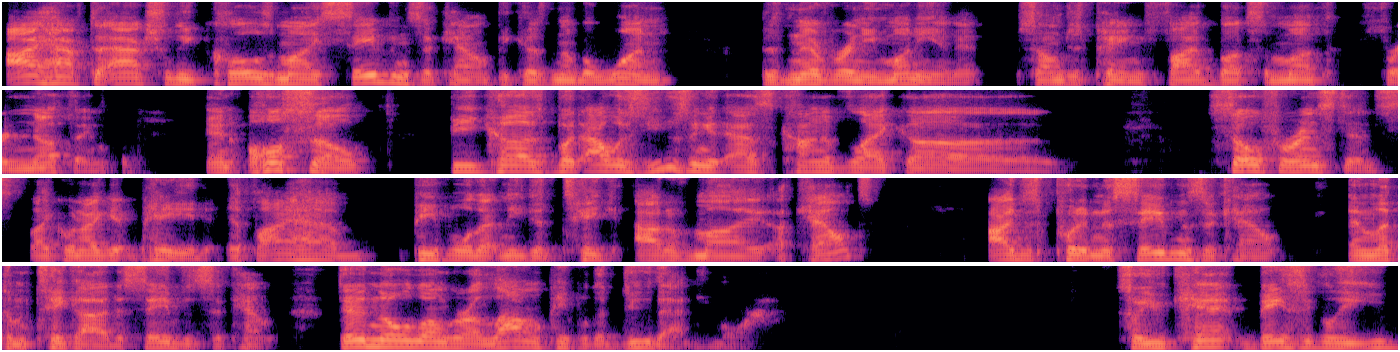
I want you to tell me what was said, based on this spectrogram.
I have to actually close my savings account because number one, there's never any money in it. So I'm just paying five bucks a month for nothing. And also because, but I was using it as kind of like a, so for instance, like when I get paid, if I have people that need to take out of my account, I just put in a savings account and let them take out of the savings account. They're no longer allowing people to do that anymore. So you can't basically you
